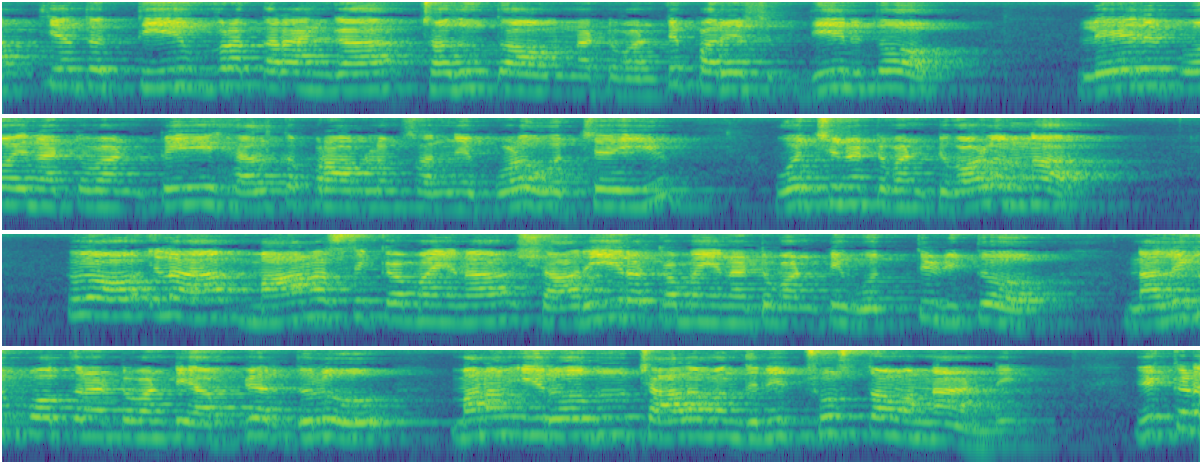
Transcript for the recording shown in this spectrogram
అత్యంత తీవ్రతరంగా చదువుతూ ఉన్నటువంటి పరిస్థితి. దీనితో లేనిపోయినటువంటి హెల్త్ ప్రాబ్లమ్స్ అన్నీ కూడా వచ్చాయి వచ్చినటువంటి వాళ్ళు ఉన్నారు. ఇలా మానసికమైన శారీరకమైనటువంటి ఒత్తిడితో నలిగిపోతున్నటువంటి అభ్యర్థులు మనం ఈరోజు చాలామందిని చూస్తూ ఉన్నా అండి. ఇక్కడ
